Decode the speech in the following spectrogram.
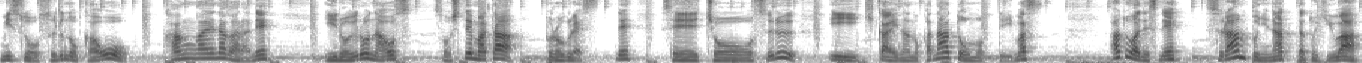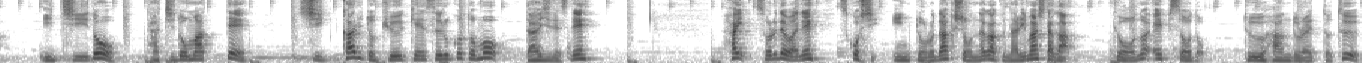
ミスをするのかを考えながらねいろいろ直すそしてまたプログレス、ね、成長をするいい機会なのかなと思っています。あとはですね、スランプになった時は、一度立ち止まって、しっかりと休憩することも大事ですね。はい、それではね、少しイントロダクション長くなりましたが、今日のエピソード202、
